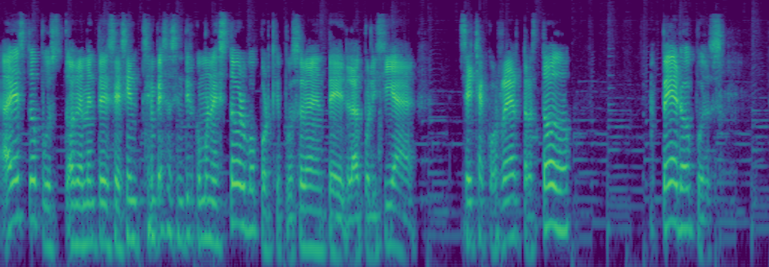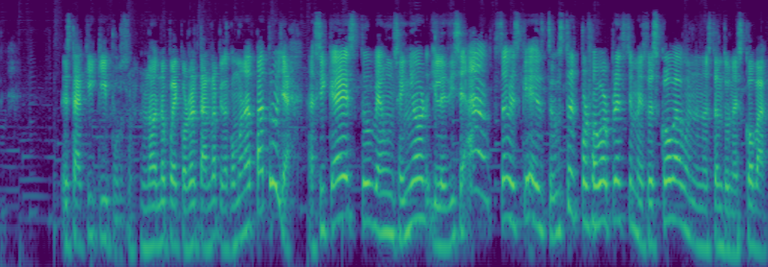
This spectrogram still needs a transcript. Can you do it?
A esto pues obviamente se, se empieza a sentir como un estorbo porque pues obviamente la policía se echa a correr tras todo, pero pues está Kiki, pues no, no puede correr tan rápido como una patrulla. Así que esto ve a un señor y le dice, ah, ¿sabes qué? Este, usted por favor présteme su escoba. Bueno, no es tanto una escoba,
